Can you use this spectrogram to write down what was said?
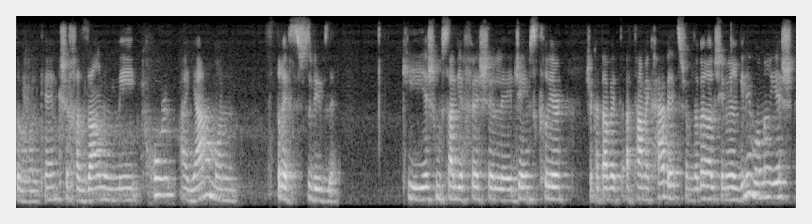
טוב, אבל כן, כשחזרנו מחו"ל, היה המון סטרס סביב זה. כי יש מושג יפה של ג'יימס קליר, שכתב את Atomic Habits, שמדבר על שינוי הרגלים, הוא אומר יש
